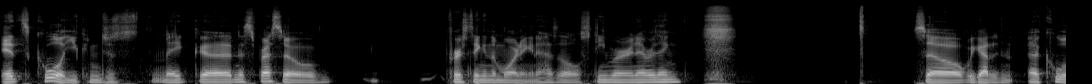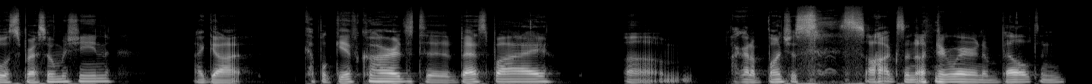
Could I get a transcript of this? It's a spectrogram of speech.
it's cool. You can just make uh, an espresso first thing in the morning, and it has a little steamer and everything. So we got a, a cool espresso machine. I got a couple gift cards to Best Buy. Um, I got a bunch of socks and underwear and a belt and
